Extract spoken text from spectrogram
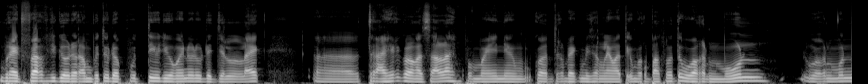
Brad Favre juga udah rambutnya udah putih juga mainnya udah jelek uh, terakhir kalau nggak salah pemain yang quarterback bisa melewati umur 40 itu Warren Moon. Warren Moon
